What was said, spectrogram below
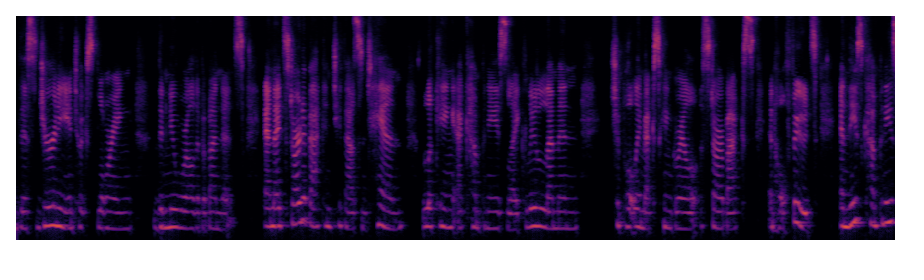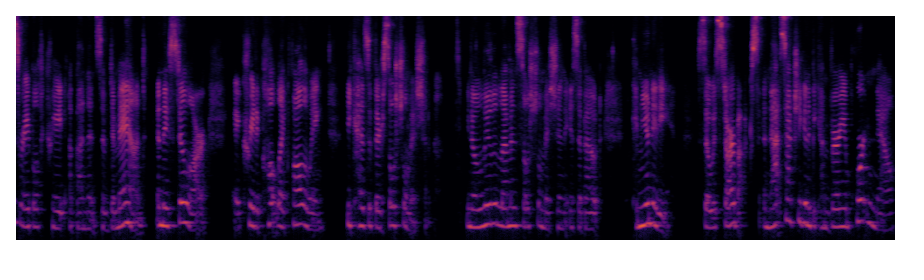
this journey into exploring the new world of abundance. And I'd started back in 2010 looking at companies like Lululemon Chipotle Mexican Grill, Starbucks, and Whole Foods. And these companies were able to create abundance of demand, and they still are, create a cult like following because of their social mission. You know, Lululemon's social mission is about community. So is Starbucks. And that's actually going to become very important now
